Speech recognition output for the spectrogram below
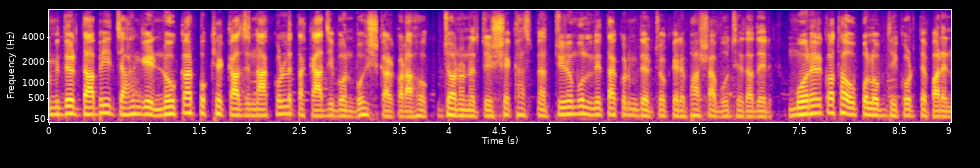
নেতাকর্মীদের দাবি, জাহাঙ্গীর নৌকার পক্ষে কাজ না করলে তাকে আজীবন বহিষ্কার করা হোক। জননেত্রী শেখ হাসিনা তৃণমূল নেতাকর্মীদের চোখের ভাষা বুঝে তাদের মনের কথা উপলব্ধি করতে পারেন।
